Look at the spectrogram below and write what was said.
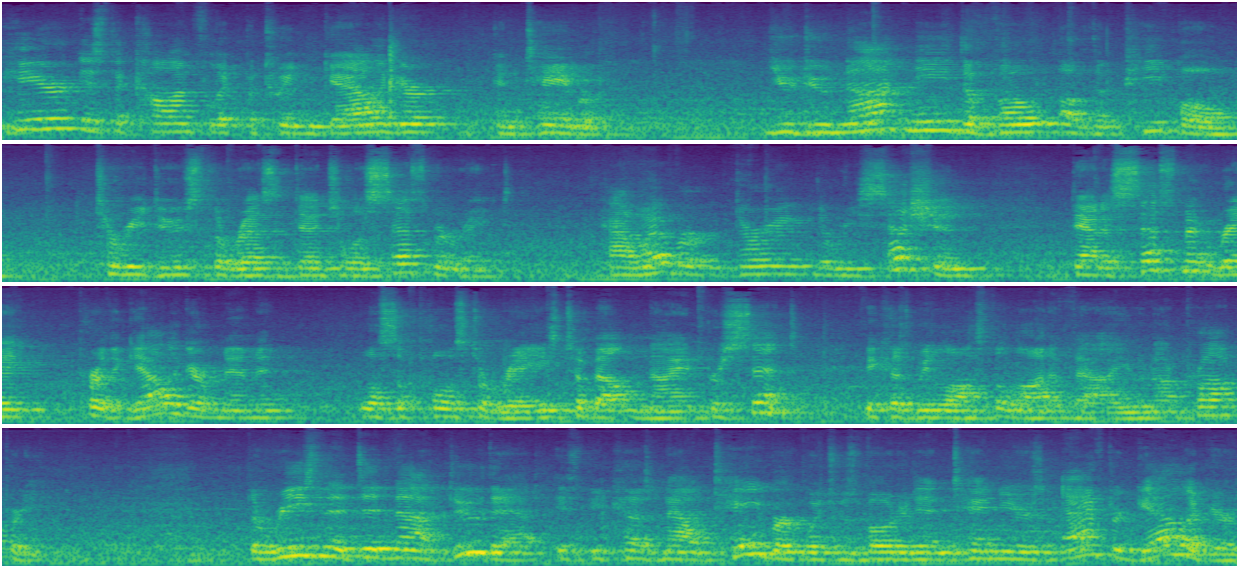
here is the conflict between Gallagher and Tabor. You do not need the vote of the people to reduce the residential assessment rate. However, during the recession, that assessment rate per the Gallagher Amendment was supposed to raise to about 9% because we lost a lot of value in our property. The reason it did not do that is because now Tabor, which was voted in 10 years after Gallagher,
